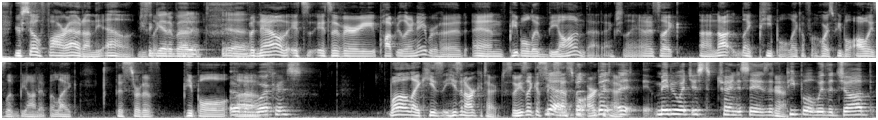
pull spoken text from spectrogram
you're so far out on the L. He's like, Forget about "Yeah." it. Yeah. But now it's it's a very popular neighborhood, and people live beyond that actually. And it's like uh, not like people, like of course people always live beyond it, but like this sort of people. urban uh, workers. Well, like he's he's an architect, so he's like a successful yeah, but, architect. But, uh, maybe what you're trying to say is that Yeah. people with a job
